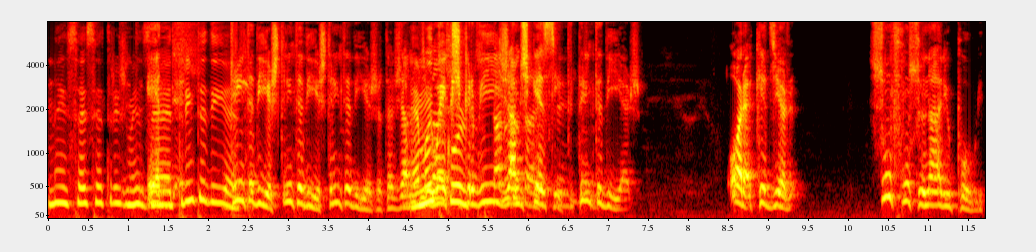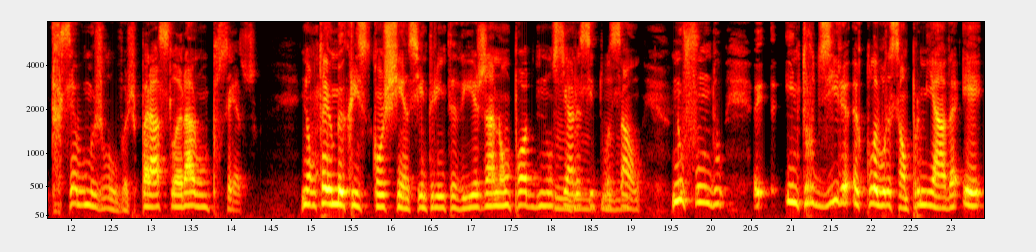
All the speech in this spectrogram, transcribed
Nem sei se é 3 meses, É- é 30 dias. 30 dias, 30 dias, 30 dias. Até já É muito é que escrevi Está e no já me esqueci. sim. De 30 dias. Ora, quer dizer, se um funcionário público recebe umas luvas para acelerar um processo, não tem uma crise de consciência em 30 dias, já não pode denunciar a situação. No fundo, eh, introduzir a colaboração premiada é,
